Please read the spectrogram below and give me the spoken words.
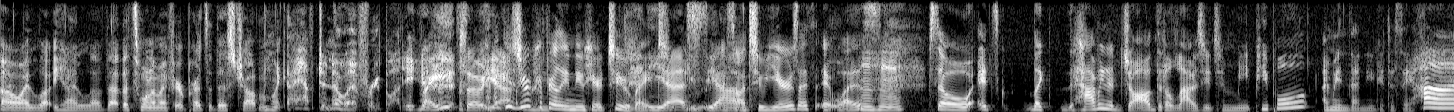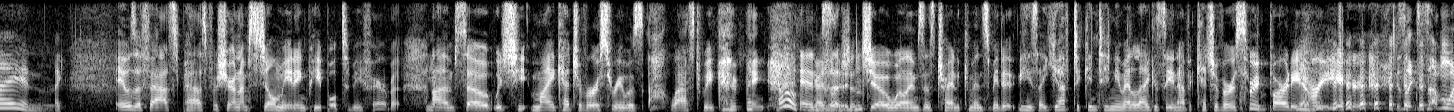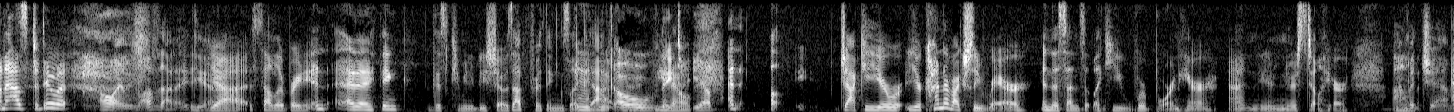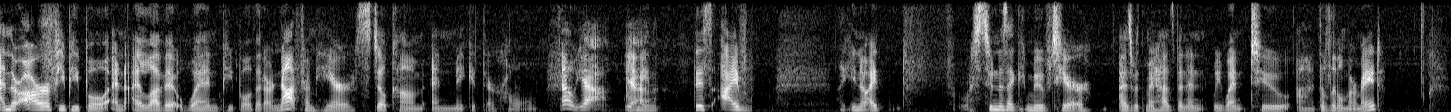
Oh, I love yeah, I love that. That's one of my favorite parts of this job. I'm like, I have to know everybody, right? So yeah, because you're mm-hmm. fairly new here too, right? Yes, You- yeah. I saw two years. I th- it was. Mm-hmm. So it's like having a job that allows you to meet people. I mean, then you get to say hi and like. It was a fast pass for sure, and I'm still meeting people. To be fair, but um, so which he, my catch anniversary was uh, last week, I think. Oh, and so. Joe Williams is trying to convince me to. He's like, you have to continue my legacy and have a catch anniversary party every year. he's like, someone has to do it. Oh, I love that idea. yeah, celebrating and and I think this community shows up for things like that. Oh, you they know. do. Yep. And uh, Jackie, you're you're kind of actually rare in the sense that like you were born here and you're, you're still here. Um, I'm a gem. And there are a few people, and I love it when people that are not from here still come and make it their home. Oh yeah. Yeah. I mean, this I've like you know I as soon as I moved here, I was with my husband and we went to uh, the Little Mermaid,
